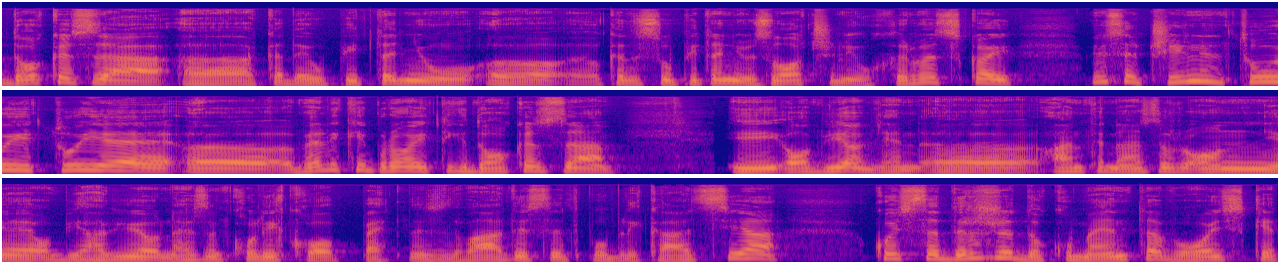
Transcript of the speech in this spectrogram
dokaza kada, je u pitanju, kada su u pitanju zločini u Hrvatskoj, mi se čini tu i tu je veliki broj tih dokaza i objavljen. Ante Nazor, on je objavio ne znam koliko, 15-20 publikacija koje sadrže dokumenta vojske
